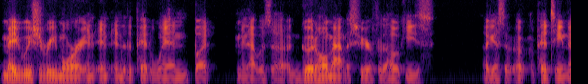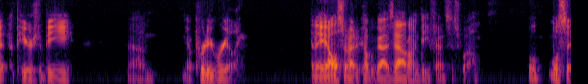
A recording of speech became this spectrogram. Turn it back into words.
maybe we should read more in, in, into the Pitt win, but I mean that was a, a good home atmosphere for the Hokies against a, a Pitt team that appears to be um, you know, pretty reeling, and they also had a couple guys out on defense as well. We'll we'll see.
